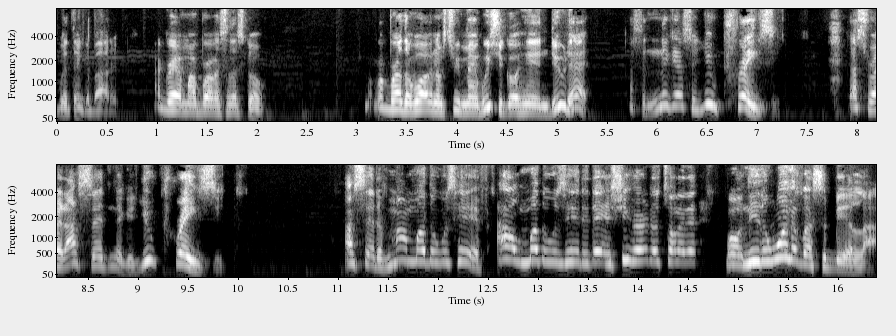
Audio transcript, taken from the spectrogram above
we'll think about it. I grabbed my brother, said, let's go. My brother walking up the street, man, we should go ahead and do that. I said, nigga, I said, you crazy. That's right. I said, nigga, you crazy. I said, if my mother was here, if our mother was here today and she heard us talk like that, well, neither one of us would be alive.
